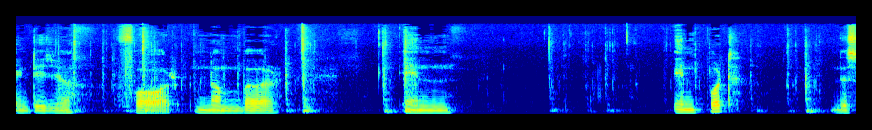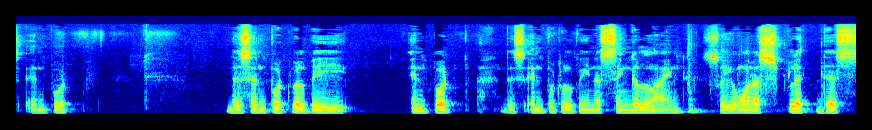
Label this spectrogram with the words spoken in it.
integer for number in input. This input this input will be input this input will be in a single line. So you want to split this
